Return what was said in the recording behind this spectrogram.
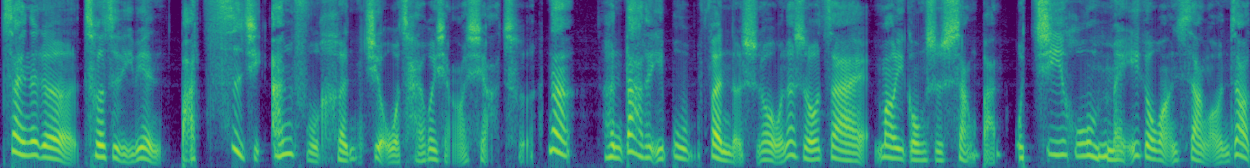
在那个车子里面把自己安抚很久，我才会想要下车。那。很大的一部分的时候，我那时候在贸易公司上班，我几乎每一个晚上哦，你知道，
